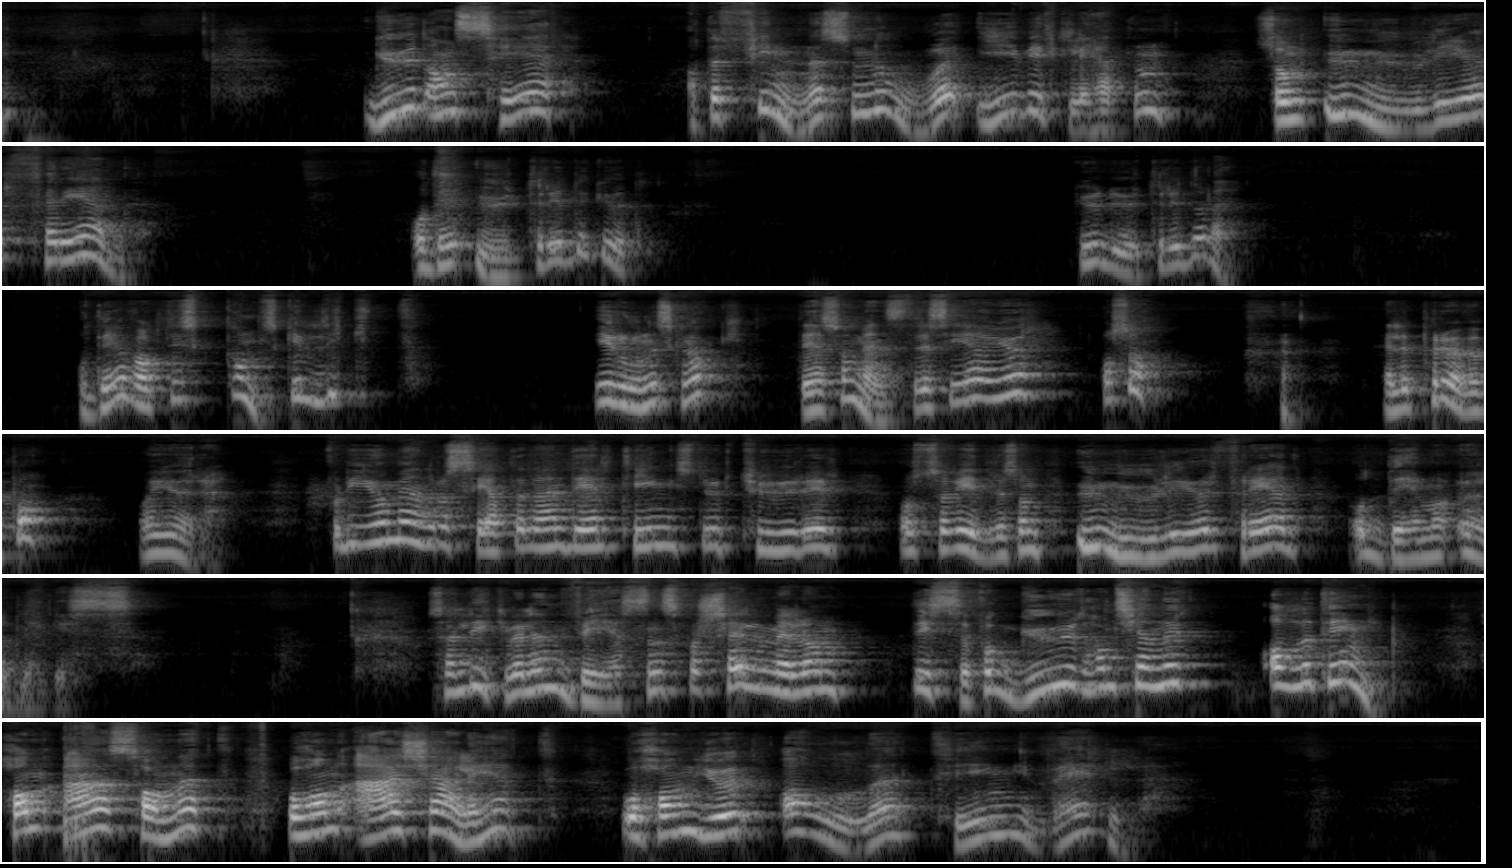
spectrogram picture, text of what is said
Gud, han ser at det finnes noe i virkeligheten som umuliggjør fred. Og det utrydder Gud. Gud utrydder det. Og det er faktisk ganske likt, ironisk nok, det som venstresida gjør også. Eller prøver på å gjøre. For de jo mener å se at det er en del ting, strukturer osv. som umuliggjør fred, og det må ødelegges. Så er det likevel en vesensforskjell mellom disse. For Gud, han kjenner alle ting. Han er sannhet, og han er kjærlighet. Og han gjør alle ting vel.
